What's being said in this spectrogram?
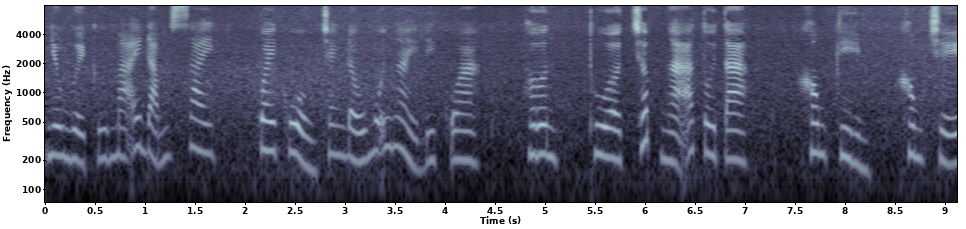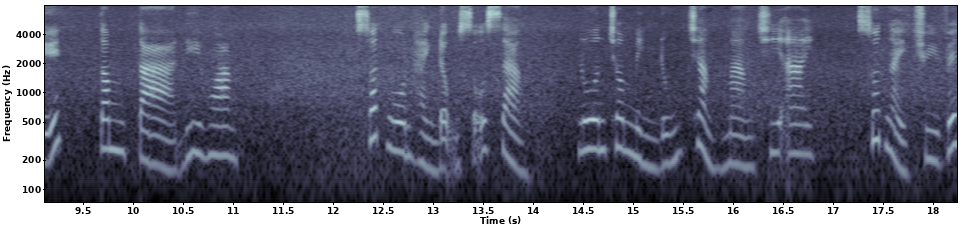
Nhiều người cứ mãi đắm say, quay cuồng tranh đấu mỗi ngày đi qua. Hơn, thua chấp ngã tôi ta, không kìm, không chế, tâm tà đi hoang. Xuất ngôn hành động sỗ sàng, luôn cho mình đúng chẳng màng chi ai, suốt ngày truy vết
